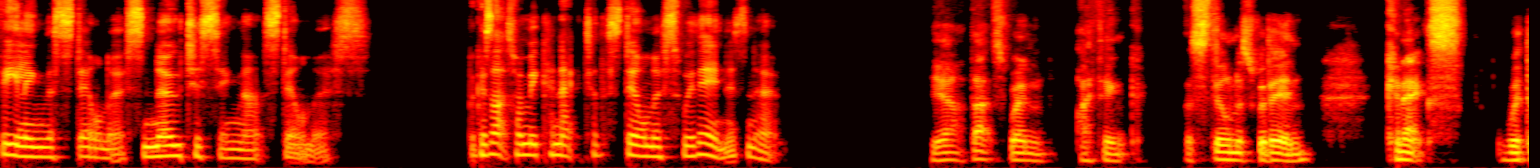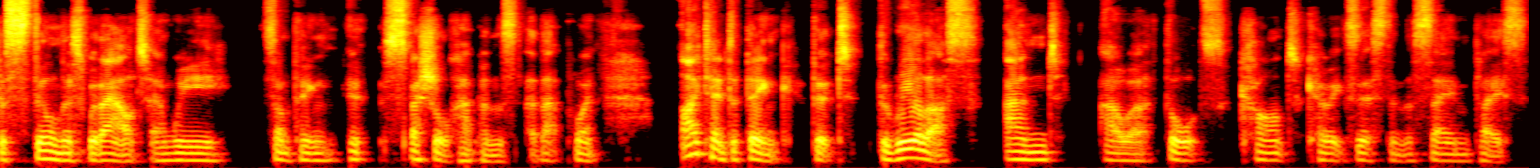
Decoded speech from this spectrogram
feeling the stillness, noticing that stillness. Because that's when we connect to the stillness within, isn't it? Yeah, that's when I think the stillness within connects with the stillness without, and we something uh, special happens at that point. I tend to think that the real us and our thoughts can't coexist in the same place.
